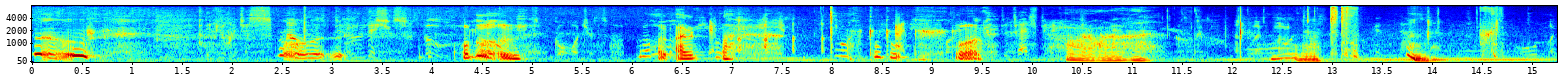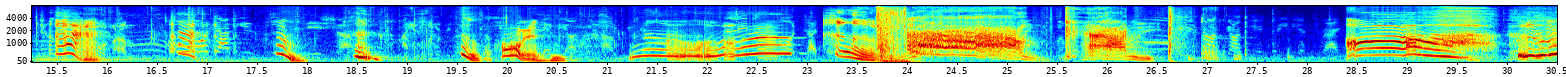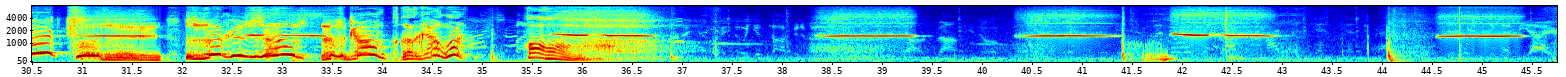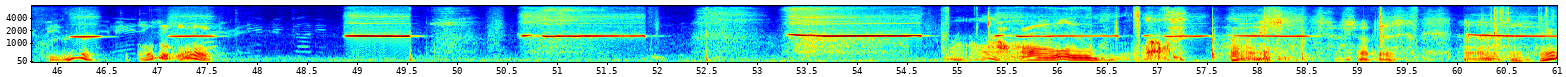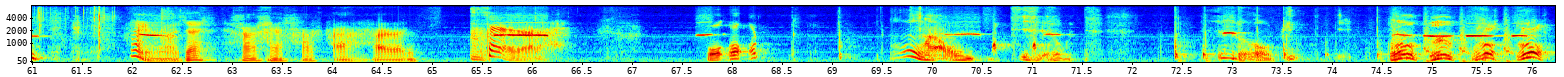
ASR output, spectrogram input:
If you could just smell the delicious food. Oh, it's gorgeous. I, To test it. Look at those! Let's go! Let's go! Look! Oh. Shut this. Morning! Oh, hello. I'm going to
